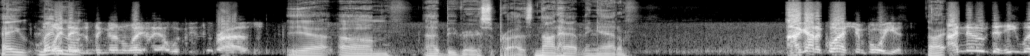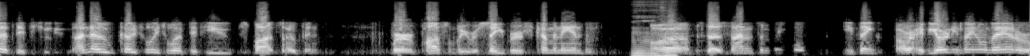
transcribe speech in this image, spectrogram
Hey, the way maybe. things have been going lately, I wouldn't be surprised. Yeah. Um, I'd be very surprised. Not happening, Adam. I got a question for you. All right. I know that he left a few. I know Coach Leach left a few spots open for possibly receivers coming in, Mhm. uh, signing some people. You think, or have you heard anything on that, or,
